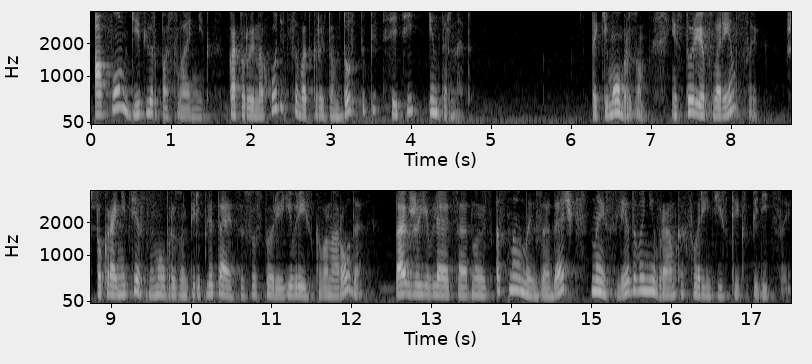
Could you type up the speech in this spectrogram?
«Афон Гитлер-посланник», которые находятся в открытом доступе в сети интернет. Таким образом, история Флоренции, что крайне тесным образом переплетается с историей еврейского народа, также является одной из основных задач на исследовании в рамках флорентийской экспедиции.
